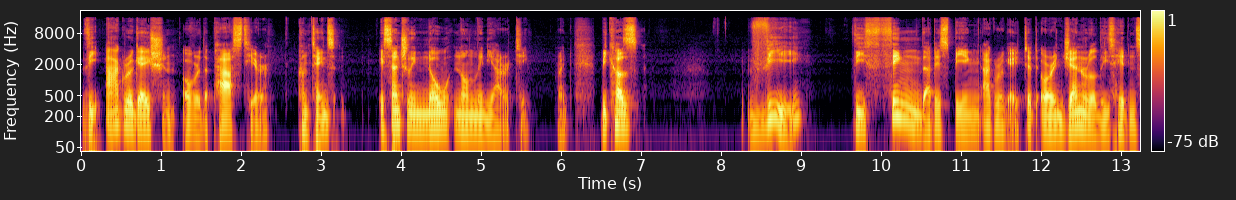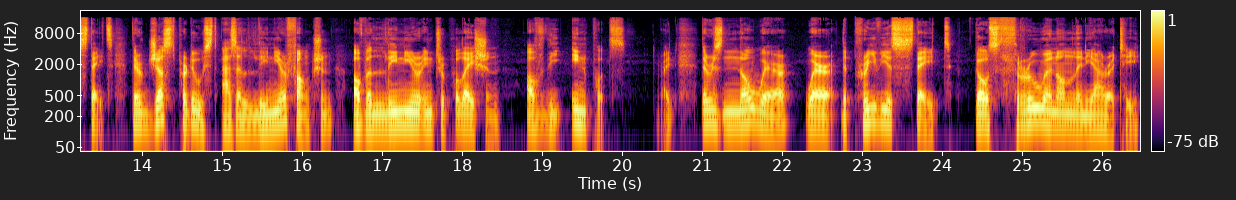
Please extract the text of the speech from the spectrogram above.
the aggregation over the past here contains essentially no nonlinearity, right? Because V, the thing that is being aggregated, or in general these hidden states, they're just produced as a linear function of a linear interpolation of the inputs, right? There is nowhere where the previous state goes through a nonlinearity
